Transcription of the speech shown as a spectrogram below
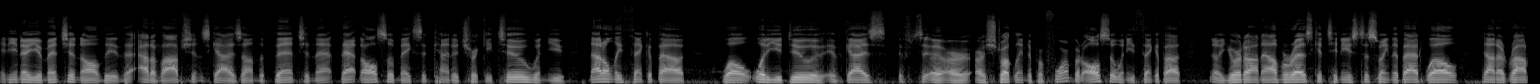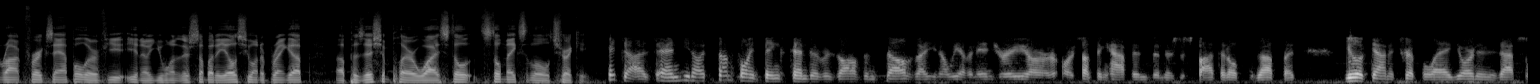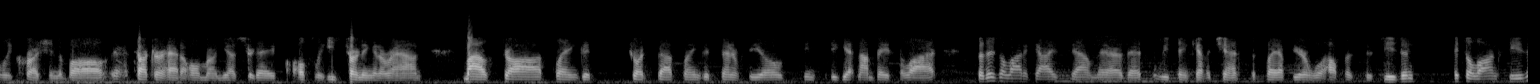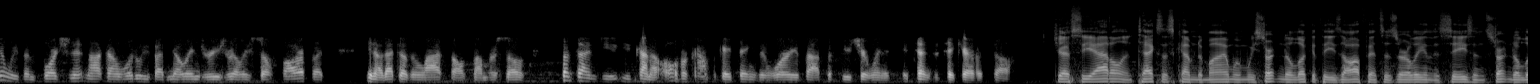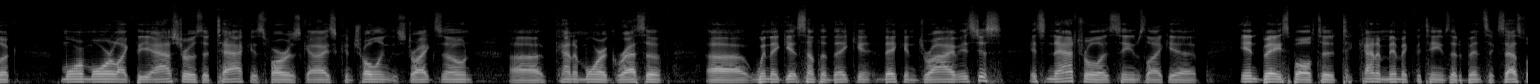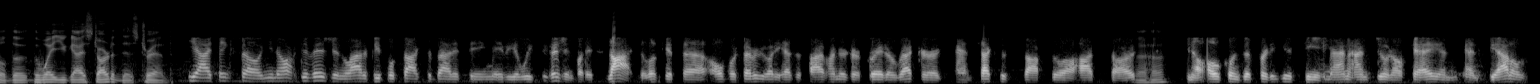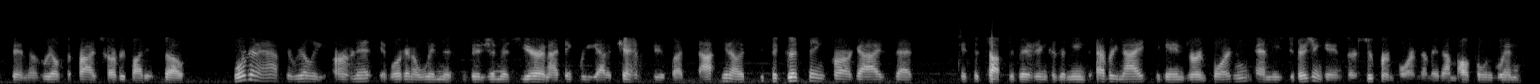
And you know, you mentioned all the, the out of options guys on the bench, and that that also makes it kind of tricky too. When you not only think about well, what do you do if guys if, are, are struggling to perform, but also when you think about you know Yordan Alvarez continues to swing the bat well down at Round Rock, for example, or if you you know you want there's somebody else you want to bring up uh, position player wise, still still makes it a little tricky. It does, and you know, at some point things tend to resolve themselves. Uh, you know, we have an injury or or something happens, and there's a spot that opens up. But you look down at AAA, Jordan is absolutely crushing the ball. Uh, Tucker had a home run yesterday. Hopefully, he's turning it around. Myles Straw playing good shortstop, playing good center field, seems to be getting on base a lot. So there's a lot of guys down there that we think have a chance to play up here and will help us this season. It's a long season. We've been fortunate, knock on wood. We've had no injuries really so far, but you know that doesn't last all summer. So sometimes you, you kind of overcomplicate things and worry about the future when it, it tends to take care of itself. Jeff, Seattle and Texas come to mind when we're starting to look at these offenses early in the season, starting to look more and more like the Astros attack as far as guys controlling the strike zone, uh, kind of more aggressive. Uh, when they get something they can they can drive. It's just it's natural. It seems like uh, in baseball to, to kind of mimic the teams that have been successful. The the way you guys started this trend. Yeah, I think so. And you know, our division. A lot of people talked about it being maybe a weak division, but it's not. You look at the almost everybody has a 500 or greater record, and Texas is off to a hot start. Uh-huh. You know, Oakland's a pretty good team. Anaheim's doing okay, and and Seattle's been a real surprise for everybody. So we're going to have to really earn it if we're going to win this division this year, and I think we got a chance to. But uh, you know, it's, it's a good thing for our guys that it's a tough division because it means every night the games are important, and these division games are super important. I mean, I'm hoping we win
